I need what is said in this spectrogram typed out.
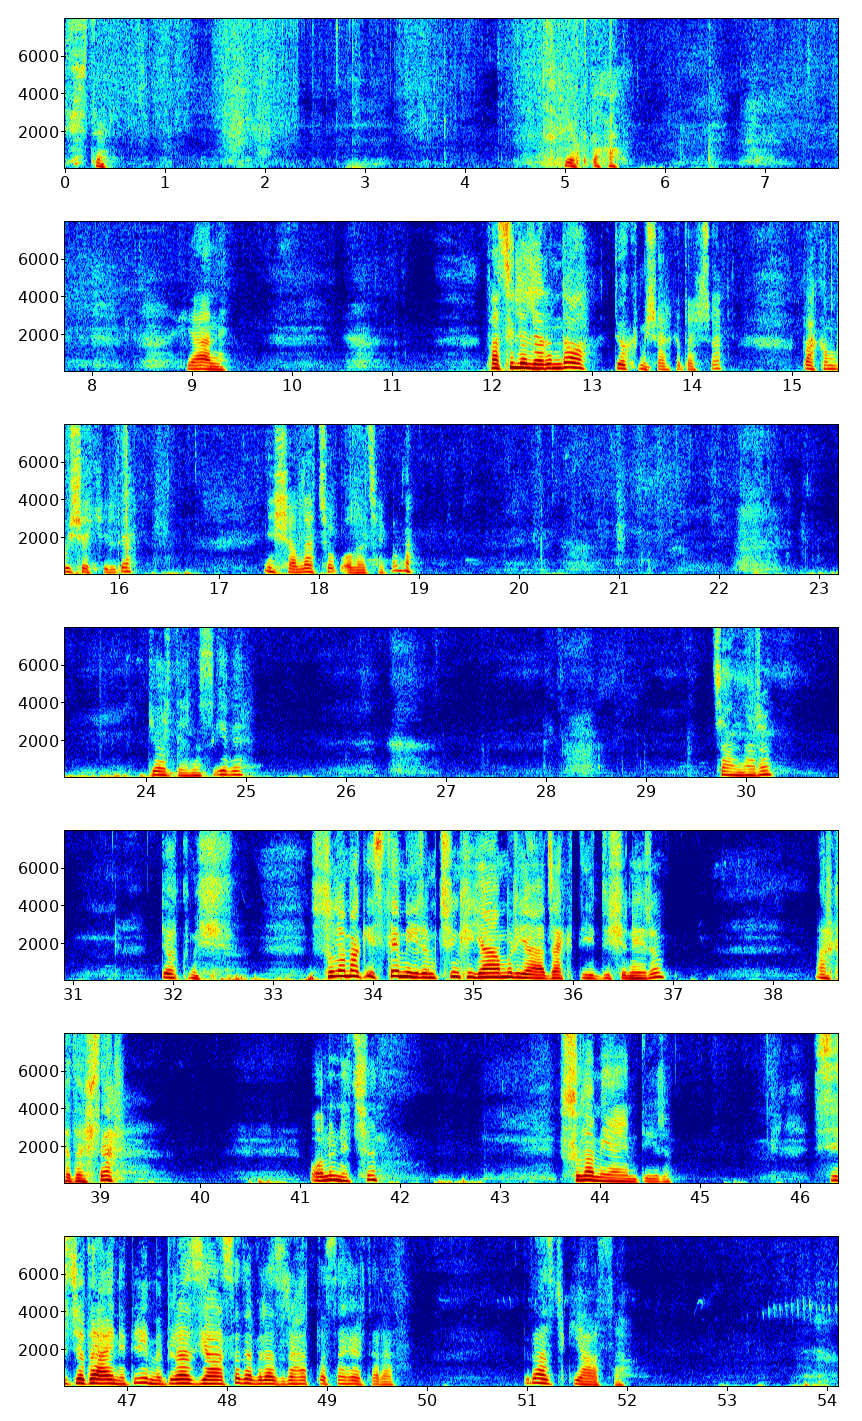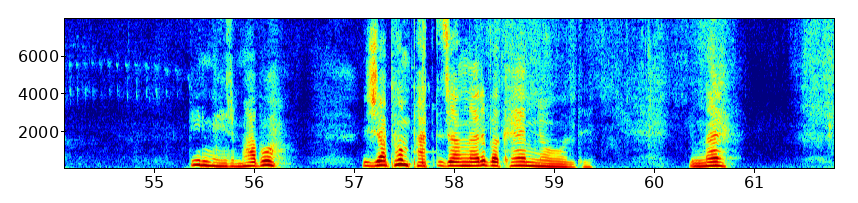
İşte. Yok daha. Yani. Fasulyelerim de o dökmüş arkadaşlar. Bakın bu şekilde. İnşallah çok olacak ama. Gördüğünüz gibi. Canlarım dökmüş. Sulamak istemiyorum çünkü yağmur yağacak diye düşünüyorum. Arkadaşlar. Onun için sulamayayım diyorum. Sizce de aynı değil mi? Biraz yağsa da biraz rahatlasa her taraf. Birazcık yağsa. Bilmiyorum ha bu Japon patlıcanları bakayım ne oldu. Bunlar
